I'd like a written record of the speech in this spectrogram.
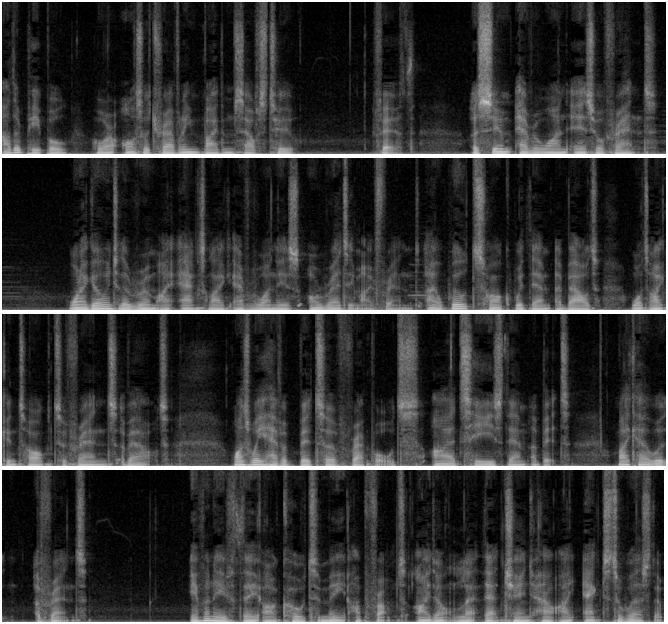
other people who are also traveling by themselves too. Fifth, assume everyone is your friend. When I go into the room, I act like everyone is already my friend. I will talk with them about what I can talk to friends about. Once we have a bit of rapport, I tease them a bit, like I would a friend. Even if they are cold to me up front, I don't let that change how I act towards them.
